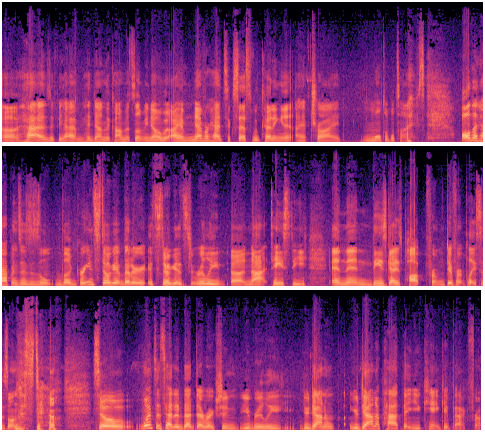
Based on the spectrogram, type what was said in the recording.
uh, has. If you have, head down in the comments, let me know. But I have never had success with cutting it. I have tried multiple times. All that happens is, is the, the, greens still get bitter. It still gets really uh, not tasty. And then these guys pop from different places on the stem. so once it's headed that direction, you really, you're down, a, you're down a path that you can't get back from.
